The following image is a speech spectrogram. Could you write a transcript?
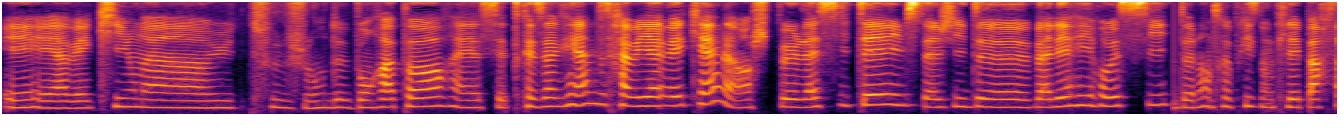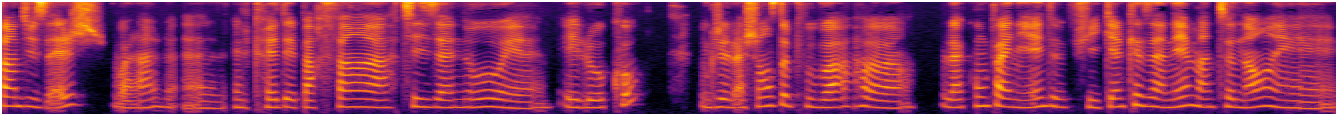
et avec qui on a eu toujours de bons rapports et c'est très agréable de travailler avec elle. Alors je peux la citer, il s'agit de Valérie Rossi de l'entreprise donc les parfums d'usage. Voilà, elle, crée des parfums artisanaux et, et locaux. Donc j'ai la chance de pouvoir euh, l'accompagner depuis quelques années maintenant et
